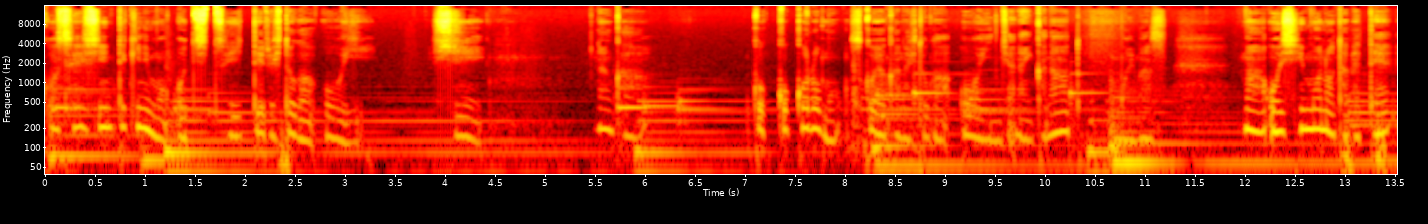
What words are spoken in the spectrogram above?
こう精神的にも落ち着いてる人が多いしなんかこ心も健やかな人が多いんじゃないかなと思います。まあ美味しいものを食べて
